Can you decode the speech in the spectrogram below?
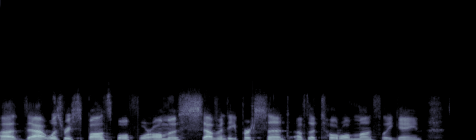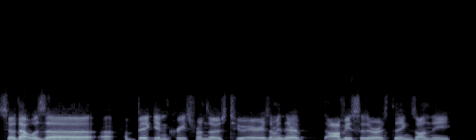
Uh, that was responsible for almost 70% of the total monthly gain. So that was a, a, a big increase from those two areas. I mean, there obviously there are things on the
